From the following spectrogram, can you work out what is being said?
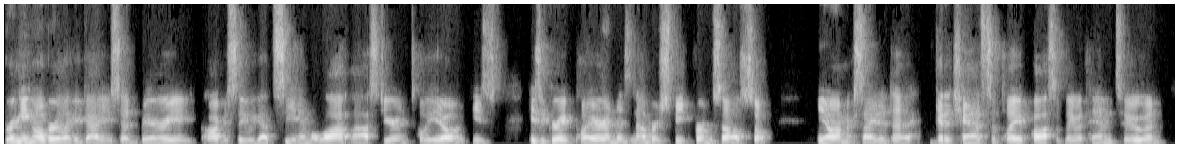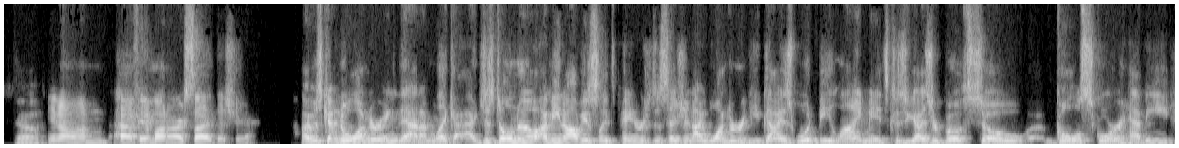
bringing over like a guy you said, Berry, obviously we got to see him a lot last year in Toledo and he's he's a great player and his numbers speak for himself. So you know, I'm excited to get a chance to play possibly with him too, and yeah. you know, and have him on our side this year. I was kind of wondering that. I'm like, I just don't know. I mean, obviously it's Painter's decision. I wonder if you guys would be line mates because you guys are both so goal score heavy.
